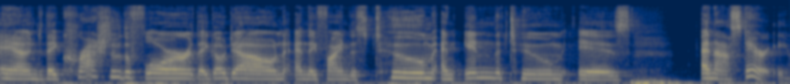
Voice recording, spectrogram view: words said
And they crash through the floor, they go down, and they find this tomb, and in the tomb is an Asteri.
